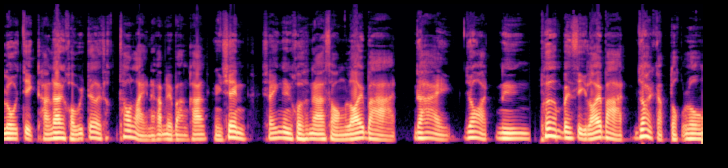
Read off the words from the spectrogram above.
logic ทางด้านคอมพิวเตอร์เท่าไหร่นะครับในบางครั้ง อย่างเช่น ใช้เงินโฆษณา 200 บาท ได้ยอดหนึ่งเพิ่มเป็น 400 บาท ยอดกลับตกลง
